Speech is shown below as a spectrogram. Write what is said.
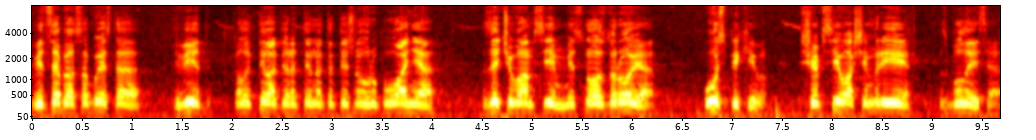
Від себе особисто, від колективу оперативно-тактичного групування зичу вам всім міцного здоров'я, успіхів, щоб всі ваші мрії збулися.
